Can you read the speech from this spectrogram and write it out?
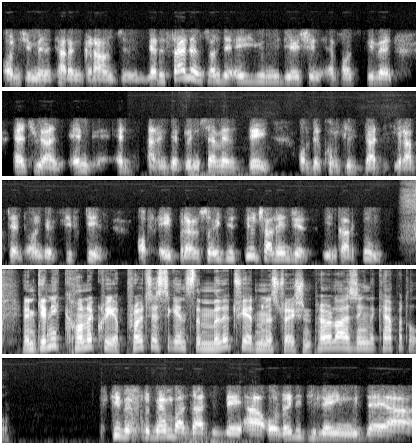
on humanitarian grounds. There is silence on the AU mediation efforts, Stephen, as we are entering the 27th day of the conflict that erupted on the 15th of April. So it is still challenges in Khartoum. In Guinea Conakry, a protest against the military administration paralyzing the capital. Stephen, remember that they are already delaying with their uh,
